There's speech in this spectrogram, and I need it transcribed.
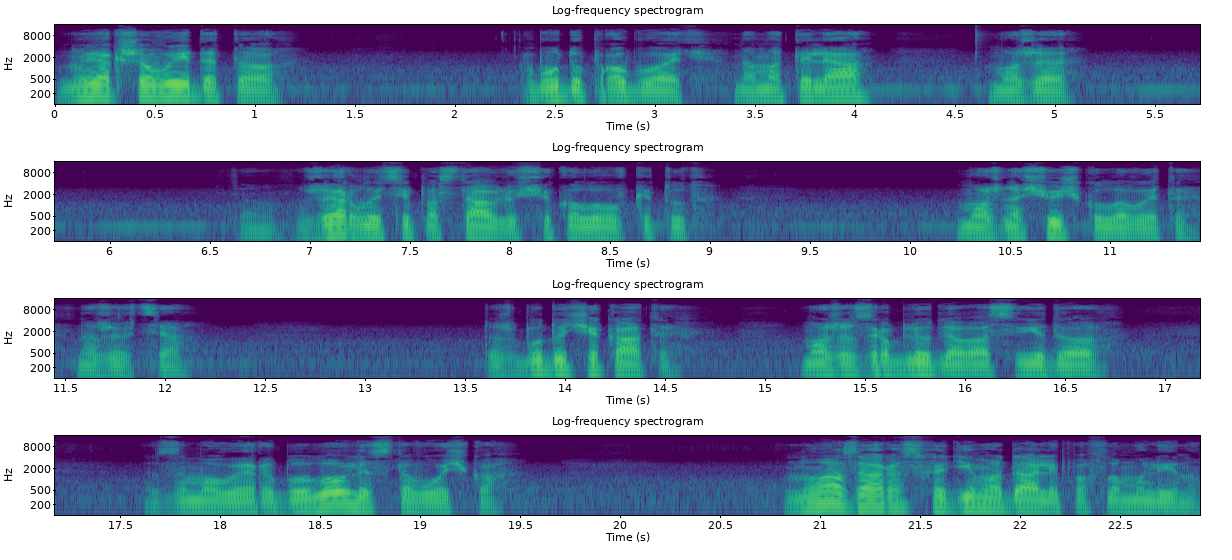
Ну, якщо вийде, то буду пробувати на мотиля, може. Там, жерлиці поставлю щеколовки тут. Можна щучку ловити на живця. Тож буду чекати. Може зроблю для вас відео зимової риболовлі ставочка. Ну а зараз ходімо далі по фламуліну.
